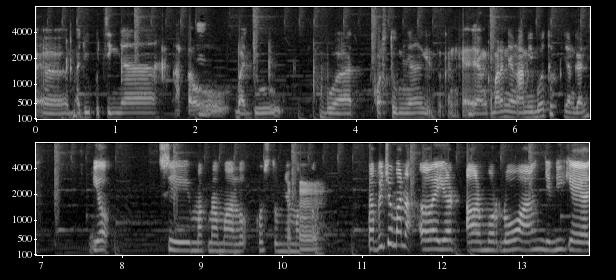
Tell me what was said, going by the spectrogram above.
eh, baju kucingnya atau baju buat kostumnya gitu kan. Kayak yang kemarin yang Amiibo tuh, yang Ganis. Yuk, si Magna Malo, kostumnya Magna. Hmm, Tapi cuman layered armor doang, jadi kayak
